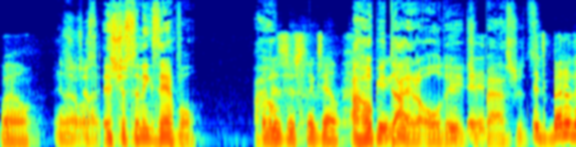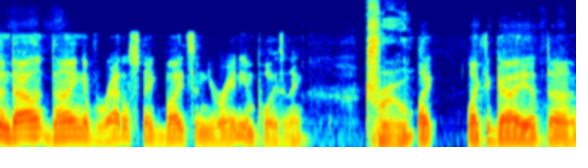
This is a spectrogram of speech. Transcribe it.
Well, you know, It's just, it's just an example. I it hope, is just an example. I hope you, You- die you- at an old it- age, you it- bastards. It's better than dying, dying of rattlesnake bites and uranium poisoning. True. like like the guy at uh,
